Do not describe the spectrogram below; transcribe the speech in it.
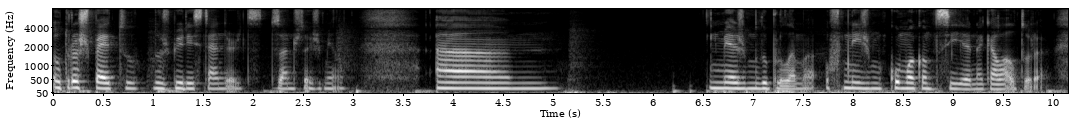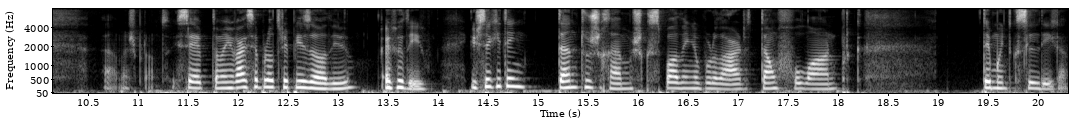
outro aspecto dos beauty standards dos anos 2000. Um, mesmo do problema, o feminismo como acontecia naquela altura. Ah, mas pronto, isso é, também vai ser para outro episódio. É o que eu digo. Isto aqui tem tantos ramos que se podem abordar, tão full on, porque tem muito que se lhe diga.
